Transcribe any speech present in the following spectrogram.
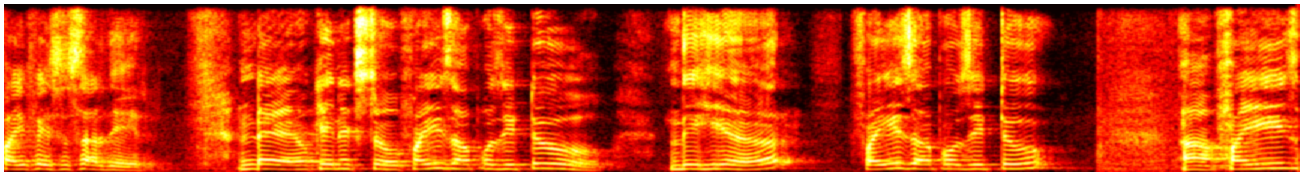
five faces are there అంటే okay next five is opposite to the here five is opposite to five is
